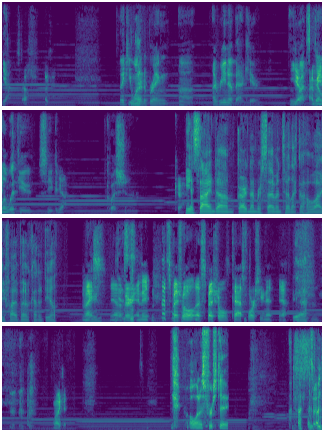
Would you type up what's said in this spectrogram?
Yeah. stuff. Okay. I think you wanted to bring uh, Irina back here. You Yeah, brought I Stella mean- with you so you could Yeah. question her. Okay. He assigned um, guard number seven to like a Hawaii Five O kind of deal. Nice. Yeah. Yes. Very. And it, special a special task force unit. Yeah. Yeah. I like it. All on his first day. Such,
